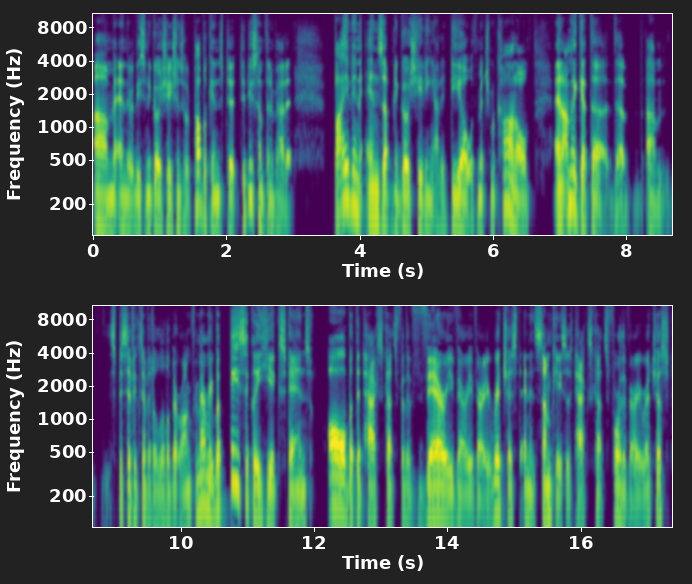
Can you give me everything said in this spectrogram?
Um, and there are these negotiations with Republicans to, to do something about it. Biden ends up negotiating out a deal with Mitch McConnell, and I'm going to get the the um, specifics of it a little bit wrong from memory, but basically he extends all but the tax cuts for the very, very, very richest, and in some cases, tax cuts for the very richest.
